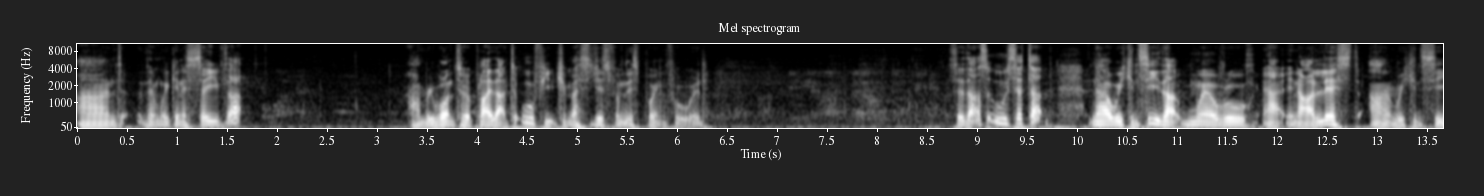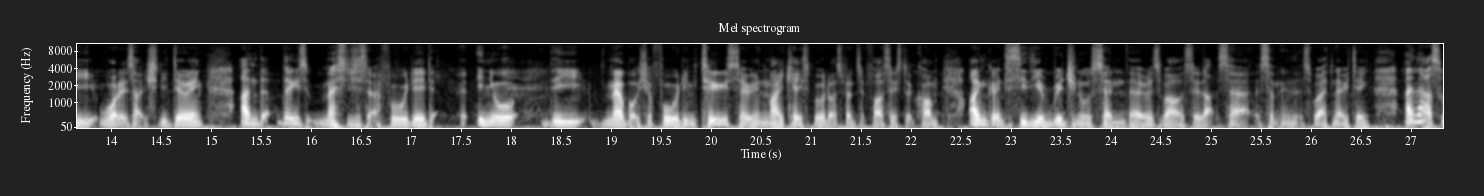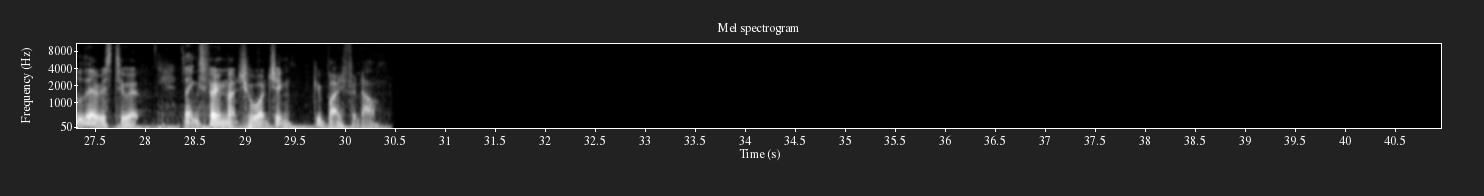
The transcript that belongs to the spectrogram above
And then we're going to save that. And we want to apply that to all future messages from this point forward. So that's all set up. Now we can see that mail rule uh, in our list and we can see what it's actually doing. And those messages that are forwarded uh, in your the mailbox you're forwarding to, so in my case, will.spencer@fasthost.com, I'm going to see the original sender as well. So that's uh, something that's worth noting. And that's all there is to it. Thanks very much for watching. Goodbye for now.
